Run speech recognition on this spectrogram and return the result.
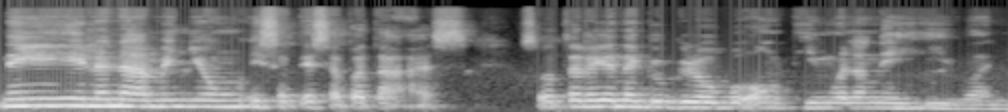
nahihila namin yung isa't isa pataas. So, talaga nag-grow buong team, walang nahihiwan.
